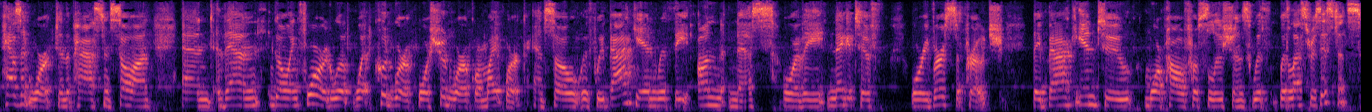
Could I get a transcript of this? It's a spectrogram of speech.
hasn't worked in the past and so on. And then going forward, what, what could work or should work or might work. And so if we back in with the unness or the negative or reverse approach, they back into more powerful solutions with, with less resistance.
